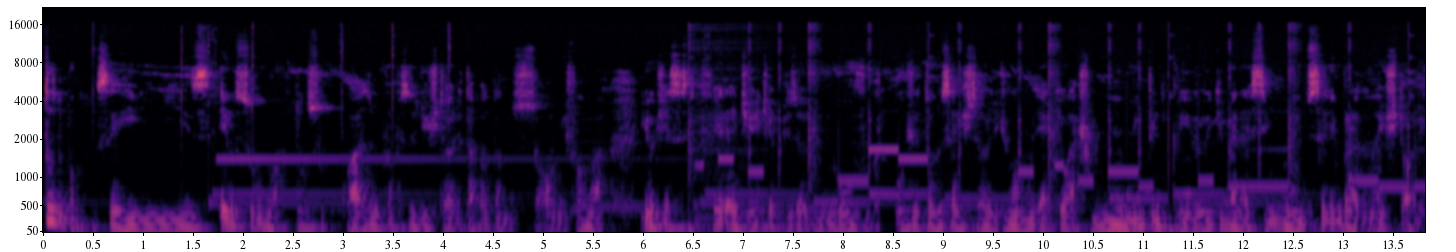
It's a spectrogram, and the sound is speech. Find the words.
Tudo bom com vocês? Eu sou o Arthur, sou quase um professor de história, tá faltando só me formar. E hoje é sexta-feira, dia de episódio novo. Hoje eu trouxe a história de uma mulher que eu acho muito incrível e que merece muito ser lembrada na história.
